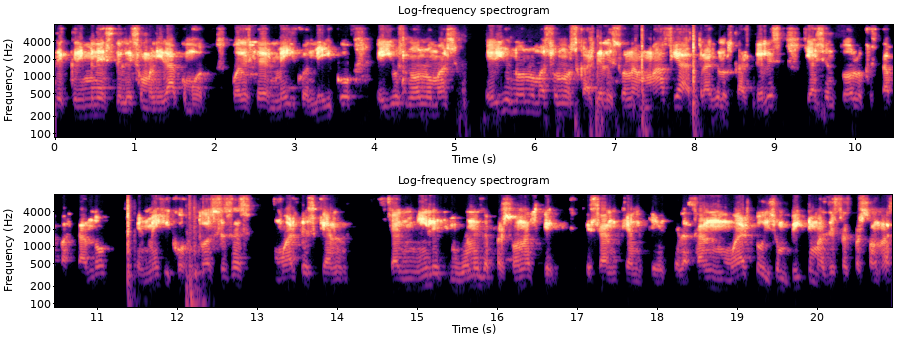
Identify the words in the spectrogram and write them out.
de crímenes de lesa humanidad, como puede ser en México. En México ellos no nomás, ellos no nomás son los carteles, son la mafia atrás de los carteles y hacen todo lo que está pasando en México. Todas esas muertes que han, que han miles y millones de personas que, que, se han, que, que las han muerto y son víctimas de estas personas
